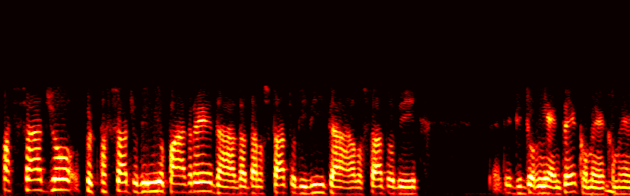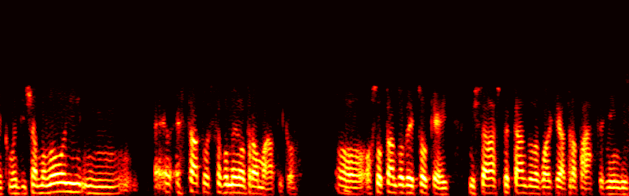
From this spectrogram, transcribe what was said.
passaggio, quel passaggio di mio padre da, da, dallo stato di vita allo stato di, di, di dormiente, come, mm. come, come, diciamo noi, mh, mm, è, è, stato, è, stato, meno traumatico. Ho, ho soltanto detto ok, mi starà aspettando da qualche altra parte, quindi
